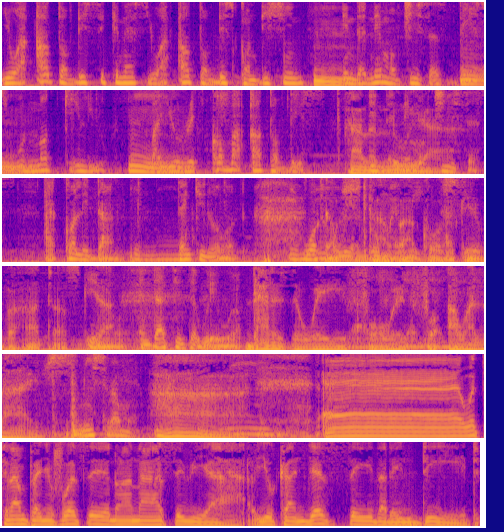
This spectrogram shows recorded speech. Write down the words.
you are out of this sickness, you are out of this condition Mm. in the name of Jesus. This will not kill you, Mm. but you recover out of this in the name Hallelujah. of Jesus. I call it done. Thank you, Lord. Walk away and go my way. That's it. You know, and that is the way we are. That is the way forward for our lives. Mishramo. Ah. Eh, wotena mpanyinfoɔ se no anaasɛ wie a you can just say that indeed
